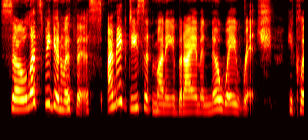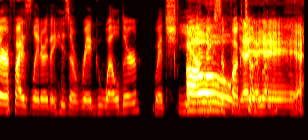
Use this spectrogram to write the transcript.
so let's begin with this. I make decent money, but I am in no way rich. He clarifies later that he's a rig welder, which yeah makes a fuck Oh, yeah, ton yeah, of yeah, money. yeah, yeah,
